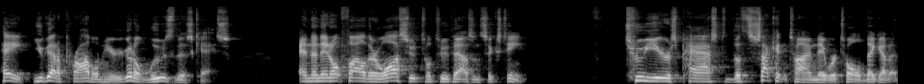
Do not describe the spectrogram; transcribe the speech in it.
hey, you got a problem here. You're going to lose this case. And then they don't file their lawsuit until 2016. Two years past the second time they were told they got a,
